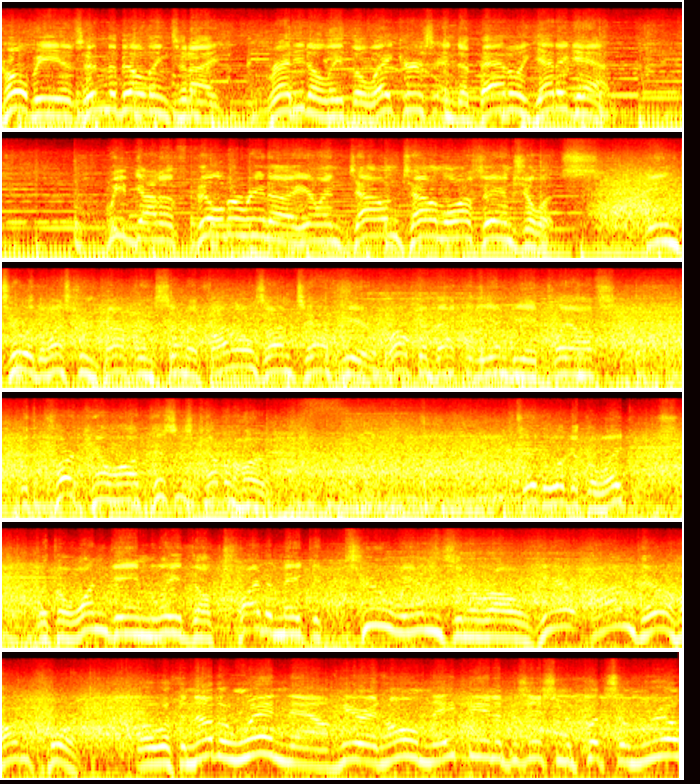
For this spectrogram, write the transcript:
Kobe is in the building tonight, ready to lead the Lakers into battle yet again. We've got a filled arena here in downtown Los Angeles. Game two of the Western Conference semifinals on tap here. Welcome back to the NBA playoffs. With Clark Kellogg, this is Kevin Harlan. Take a look at the Lakers. With a one-game lead, they'll try to make it two wins in a row here on their home court. Well, with another win now here at home, they'd be in a position to put some real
